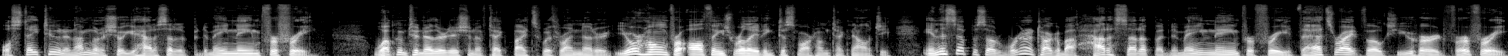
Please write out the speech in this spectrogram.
Well, stay tuned and I'm going to show you how to set up a domain name for free. Welcome to another edition of TechBytes with Ron Nutter, your home for all things relating to smart home technology. In this episode, we're going to talk about how to set up a domain name for free. That's right, folks, you heard for free.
